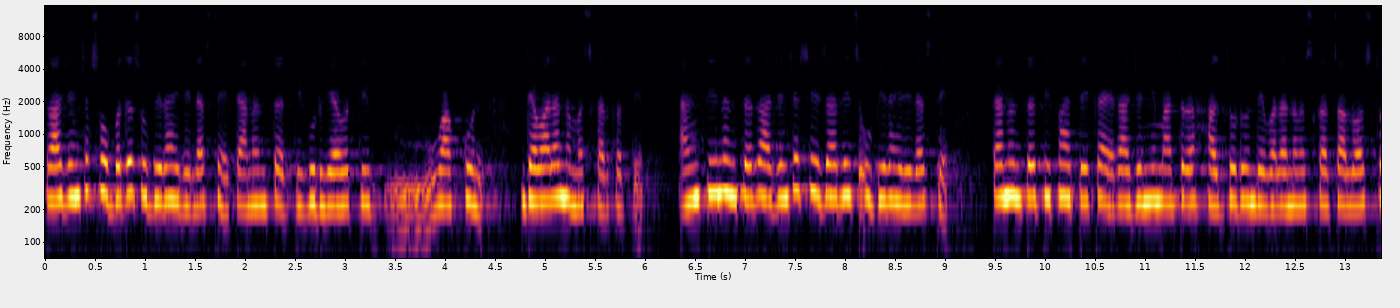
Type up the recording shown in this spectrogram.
राजांच्या सोबतच उभी राहिलेली असते. त्यानंतर ती गुडघ्यावरती वाकून देवाला नमस्कार करते आणि ती नंतर राजांच्या शेजारीच उभी राहिलेली असते. त्यानंतर ती पाहते काय राजांनी मात्र हात जोडून देवाला नमस्कार चालू असतो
